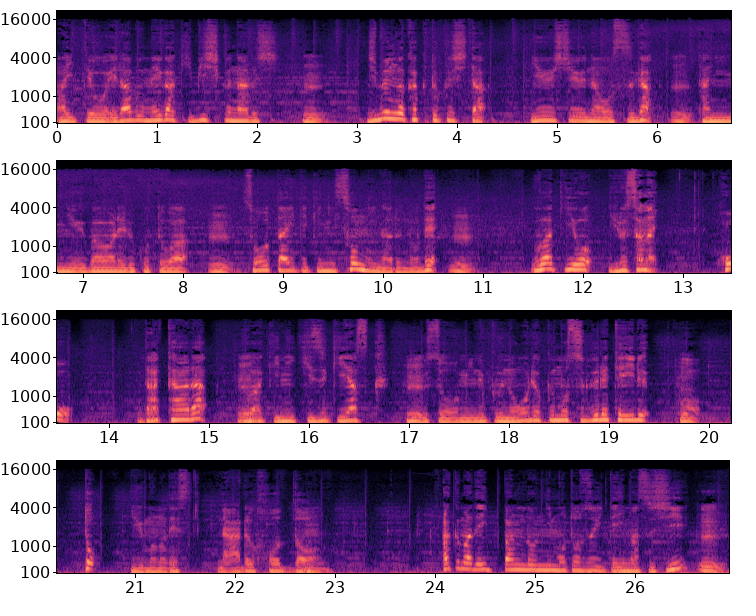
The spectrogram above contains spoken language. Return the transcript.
相手を選ぶ目が厳しくなるしうん。自分が獲得した優秀なオスがうん。他人に奪われることはうん。相対的に損になるのでうん。浮気を許さないほう。だからうん浮気に気づきやすく、うん嘘を見抜く能力も優れているほというものです、うなるほど。うん。あくまで一般論に基づいていますしうん。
